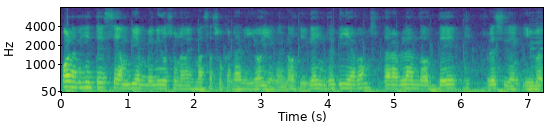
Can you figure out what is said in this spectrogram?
Hola mi gente, sean bienvenidos una vez más a su canal y hoy en el Naughty Game del día vamos a estar hablando de Resident Evil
